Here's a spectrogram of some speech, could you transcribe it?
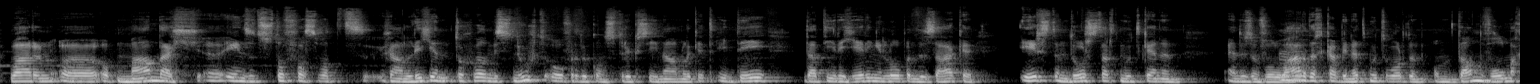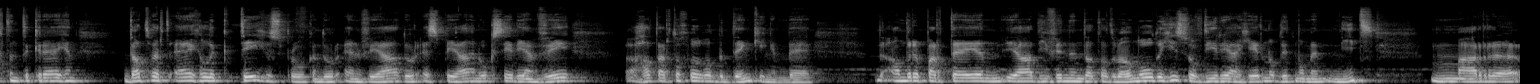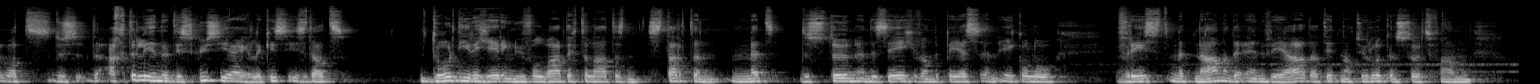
waren uh, op maandag, eens het stof was wat gaan liggen, toch wel misnoegd over de constructie. Namelijk het idee dat die regering in lopende zaken eerst een doorstart moet kennen en dus een volwaardig mhm. kabinet moet worden om dan volmachten te krijgen. Dat werd eigenlijk tegengesproken door NVA, door SPA en ook CD&V had daar toch wel wat bedenkingen bij. De andere partijen ja, die vinden dat dat wel nodig is of die reageren op dit moment niet. Maar uh, wat dus de achterliggende discussie eigenlijk is, is dat door die regering nu volwaardig te laten starten met de steun en de zegen van de PS en Ecolo, vreest met name de NVA dat dit natuurlijk een soort van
